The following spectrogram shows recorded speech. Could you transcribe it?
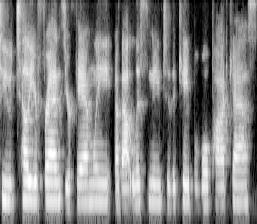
to tell your friends, your family about listening to the Capable podcast.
